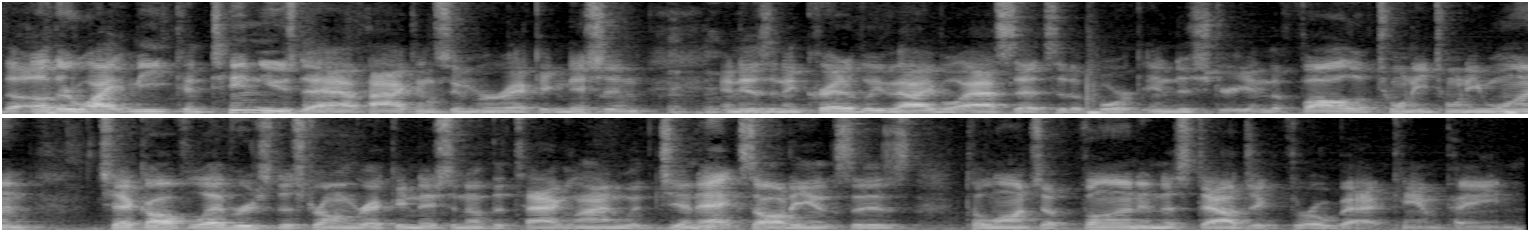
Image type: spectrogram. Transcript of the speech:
The other white meat continues to have high consumer recognition and is an incredibly valuable asset to the pork industry. In the fall of 2021, Checkoff leveraged the strong recognition of the tagline with Gen X audiences to launch a fun and nostalgic throwback campaign.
